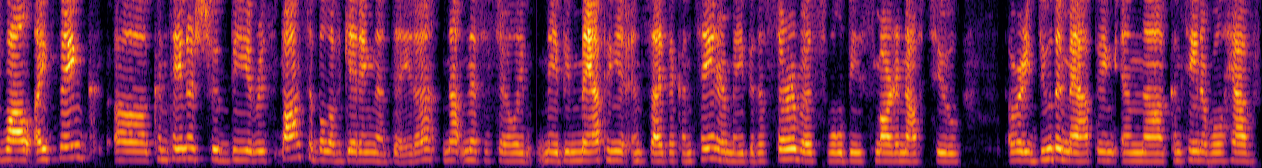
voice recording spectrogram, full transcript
Well, I think uh, containers should be responsible of getting that data, not necessarily maybe mapping it inside the container. Maybe the service will be smart enough to already do the mapping and the container will have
